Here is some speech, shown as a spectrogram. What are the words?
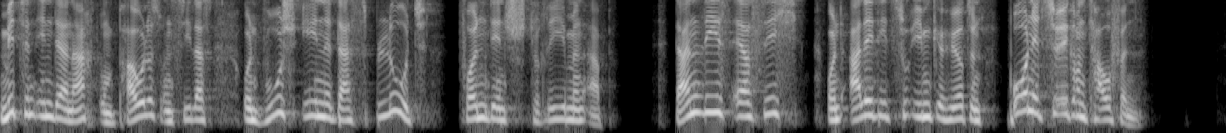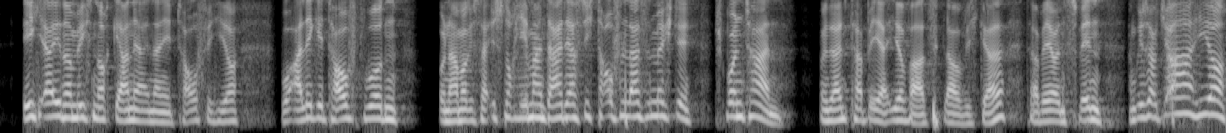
mitten in der Nacht um Paulus und Silas und wusch ihnen das Blut von den Striemen ab. Dann ließ er sich und alle, die zu ihm gehörten, ohne Zögern taufen. Ich erinnere mich noch gerne an eine Taufe hier, wo alle getauft wurden und haben gesagt, ist noch jemand da, der sich taufen lassen möchte? Spontan. Und dann Tabea, ihr wart's, glaube ich, gell? Tabea und Sven haben gesagt, ja, hier.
